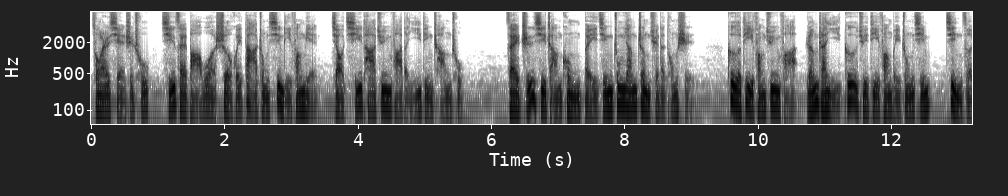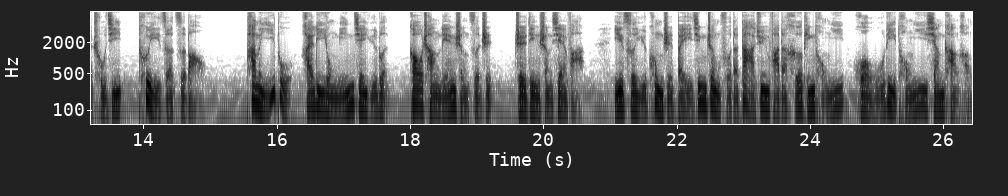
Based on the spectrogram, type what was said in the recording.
从而显示出其在把握社会大众心理方面较其他军阀的一定长处。在直系掌控北京中央政权的同时，各地方军阀仍然以割据地方为中心，进则出击，退则自保。他们一度还利用民间舆论，高唱联省自治，制定省宪法，以此与控制北京政府的大军阀的和平统一或武力统一相抗衡。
